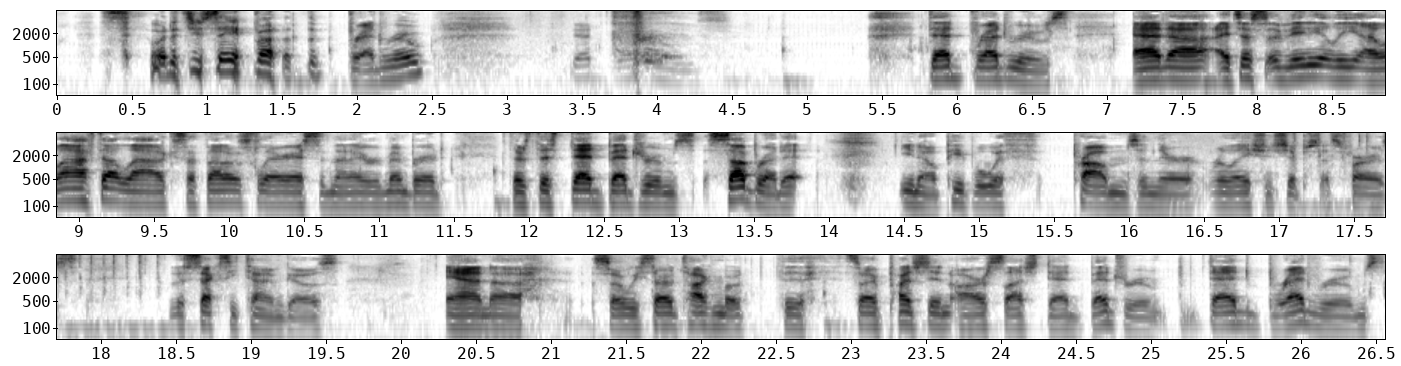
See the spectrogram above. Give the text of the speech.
"What did you say about the bread room?" Dead bedrooms. dead bread rooms. And uh, I just immediately I laughed out loud because I thought it was hilarious, and then I remembered there's this dead bedrooms subreddit. You know, people with problems in their relationships as far as the sexy time goes, and uh, so we started talking about the. So I punched in r slash dead bedroom dead bread rooms,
